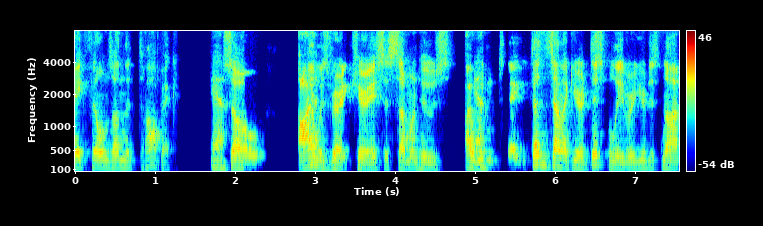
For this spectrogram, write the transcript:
make films on the topic. Yeah. So I Yeah. was very curious as someone who's I Yeah. wouldn't say it doesn't sound like you're a disbeliever. You're just not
